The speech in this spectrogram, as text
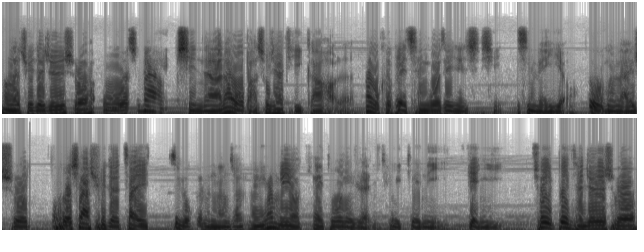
我觉得就是说，我现在请啊，那我把售价提高好了，那我可不可以撑过这件事情？是没有。对我们来说，活下去的，在这个过程当中，你又没有太多的人可以给你建议，所以变成就是说。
